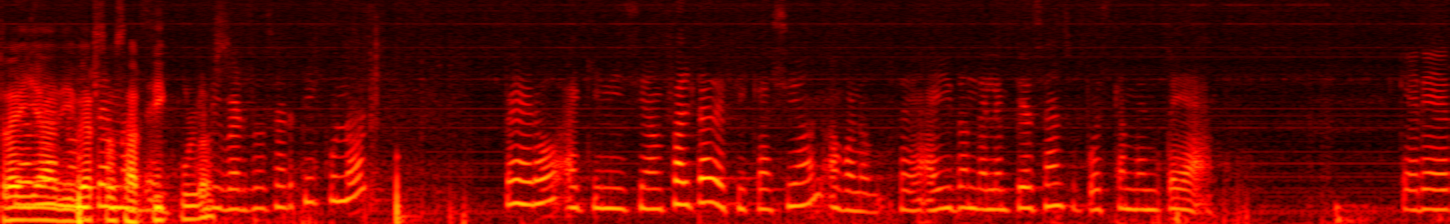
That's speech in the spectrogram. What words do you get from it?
traía diversos artículos. Diversos artículos, pero aquí inician falta de eficación, o bueno, ahí donde le empiezan supuestamente a querer,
